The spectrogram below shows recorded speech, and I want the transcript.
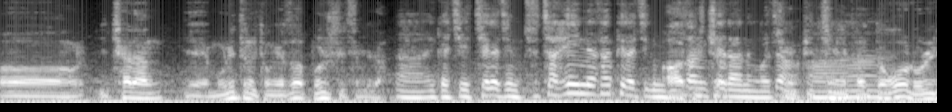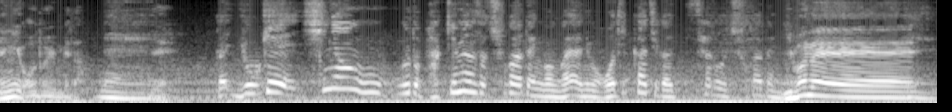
어, 이 차량 예, 모니터를 통해서 볼 수 있습니다. 아 그러니까 지금 제가 지금 주차해 있는 상태가 지금 이 아, 상태라는 그렇죠. 거죠. 지금 피칭이 아. 8도고 롤링이 5도입니다. 네. 예. 그러니까 요게 신형으로 바뀌면서 추가된 건가요? 아니면 어디까지가 새로 추가된 건가요? 이번에 네.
